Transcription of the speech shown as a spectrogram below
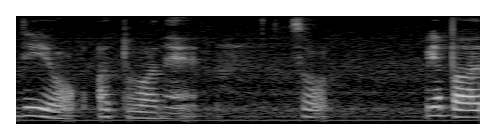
でよあとはねそうやっぱ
